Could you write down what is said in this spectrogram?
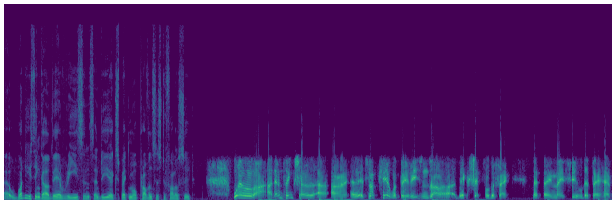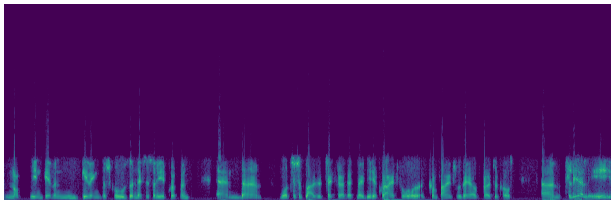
Uh, what do you think are their reasons, and do you expect more provinces to follow suit? Well, I don't think so. Uh, uh, it's not clear what their reasons are, except for the fact that they may feel that they have not been given giving the schools the necessary equipment and um, water supplies, etc., that may be required for compliance with the health protocols. Um, clearly,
